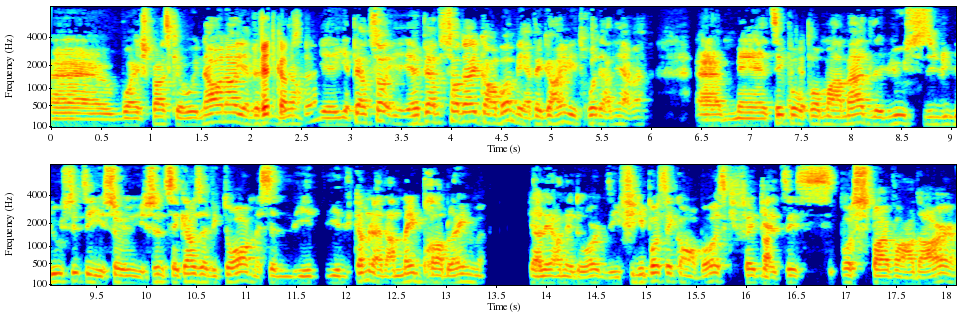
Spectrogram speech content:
Euh, ouais, je pense que oui. Non, non, il avait, Vite comme ça. Il, a perdu son, il avait perdu son dernier combat, mais il avait gagné les trois derniers avant. Euh, mais tu sais, pour, pour Mohamed, lui aussi, lui aussi il, est sur, il est sur une séquence de victoire, mais il, est comme là, dans le même problème qu'Aléon Edwards. Il finit pas ses combats, ce qui fait que c'est pas super vendeur.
